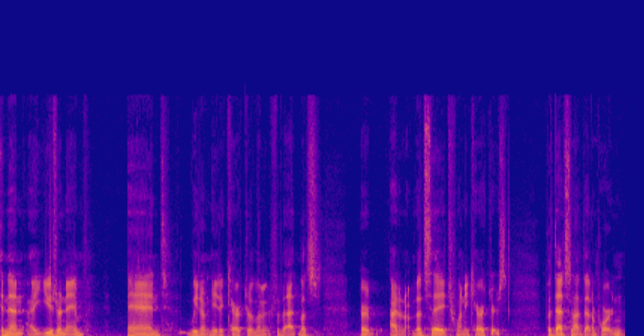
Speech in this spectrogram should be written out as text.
and then a username, and we don't need a character limit for that. Let's or I don't know, let's say 20 characters, but that's not that important.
